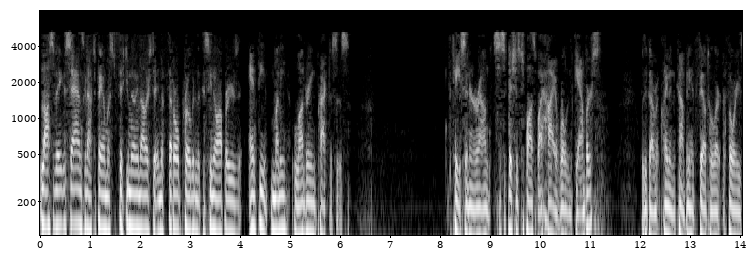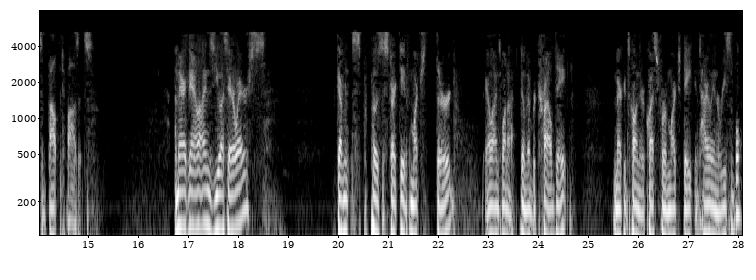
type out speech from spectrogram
Las Vegas Sands going to have to pay almost $50 million to end a federal probe into the casino operators' anti-money laundering practices. The case centered around suspicious deposits by high enrolled gamblers, with the government claiming the company had failed to alert authorities about the deposits. American Airlines, U.S. Airways. The government proposed a start date of March 3rd. The airlines want a November trial date. Americans calling the request for a March date entirely unreasonable.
